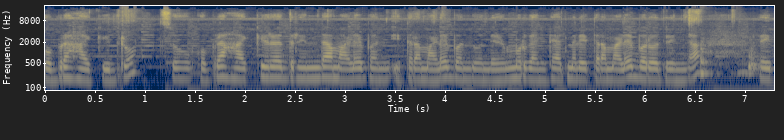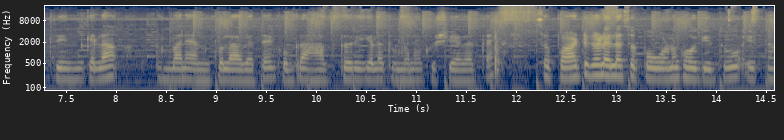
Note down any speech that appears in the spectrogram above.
ಗೊಬ್ಬರ ಹಾಕಿದ್ರು. ಸೊ ಗೊಬ್ಬರ ಹಾಕಿರೋದ್ರಿಂದ ಮಳೆ ಬಂದು, ಈ ಥರ ಮಳೆ ಬಂದು ಒಂದು ಎರಡು ಮೂರು ಗಂಟೆ ಆದಮೇಲೆ ಈ ಥರ ಮಳೆ ಬರೋದ್ರಿಂದ ರೈತರಿಗೆಲ್ಲ ತುಂಬಾ ಅನುಕೂಲ ಆಗುತ್ತೆ. ಗೊಬ್ಬರ ಹಾಕ್ದವರಿಗೆಲ್ಲ ತುಂಬಾ ಖುಷಿ ಆಗುತ್ತೆ. ಸೊ ಪಾಟ್ಗಳೆಲ್ಲ ಸ್ವಲ್ಪ ಒಣಗಿ ಹೋಗಿದ್ದು. ಇದು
